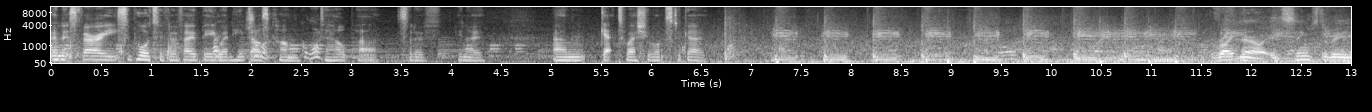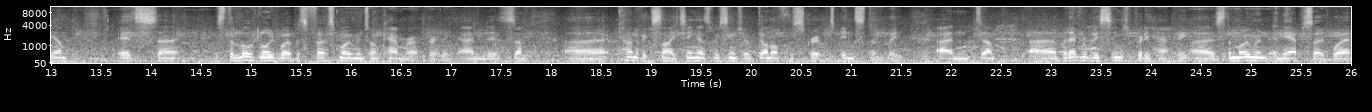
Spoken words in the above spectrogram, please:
And it's very supportive of OB when he does come to help her sort of, you know, um, get to where she wants to go. Right now, it seems to be um, it's uh, it's the Lord Lloyd Webber's first moment on camera, really, and is um, uh, kind of exciting as we seem to have gone off the script instantly. And um, uh, but everybody seems pretty happy. Uh, it's the moment in the episode where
